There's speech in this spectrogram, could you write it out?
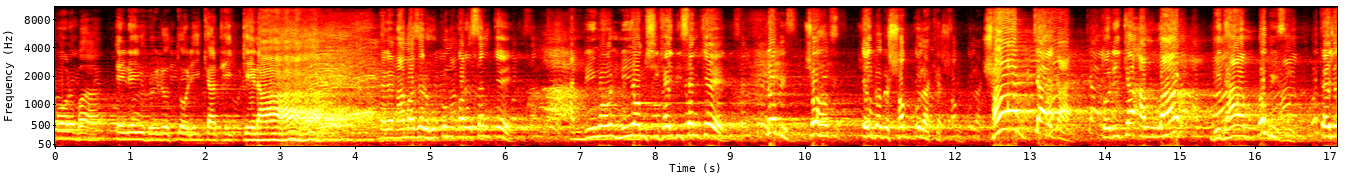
পড়বা। এটাই হইল তরিকা, ঠিক কিনা? তাহলে নামাজের হুকুম করেছেন কে? আর নিয়ম নিয়ম শিখাই দিছেন কে? সহজ। এইভাবে সবগুলা ক্ষেত্রে। সব জায়গায় তরিকা আল্লাহর বিধান নবীজি। তাইলে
